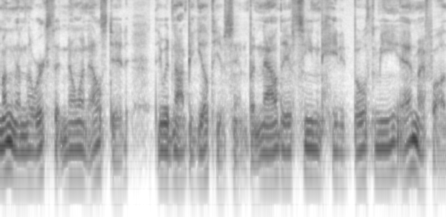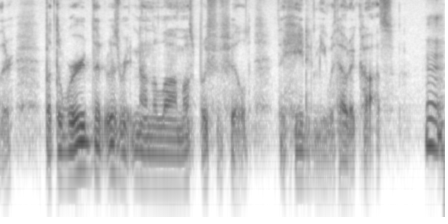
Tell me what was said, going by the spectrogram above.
among them the works that no one else did, they would not be guilty of sin. But now they have seen and hated both me and my Father. But the word that was written on the law must be fulfilled. They hated me without a cause. Hmm.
